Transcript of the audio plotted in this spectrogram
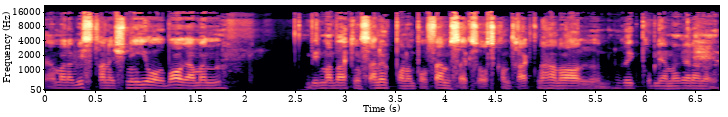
jag menar visst han är 29 år bara men vill man verkligen signa upp honom på 5-6 års kontrakt när han har ryggproblemen redan nu?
